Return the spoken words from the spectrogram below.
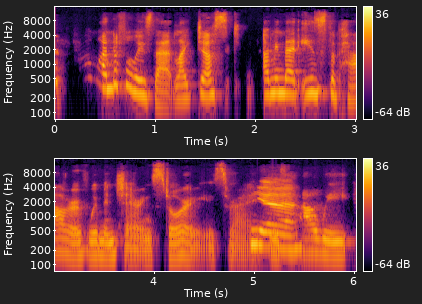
wonderful is that? Like, just, I mean, that is the power of women sharing stories, right? Yeah. How we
